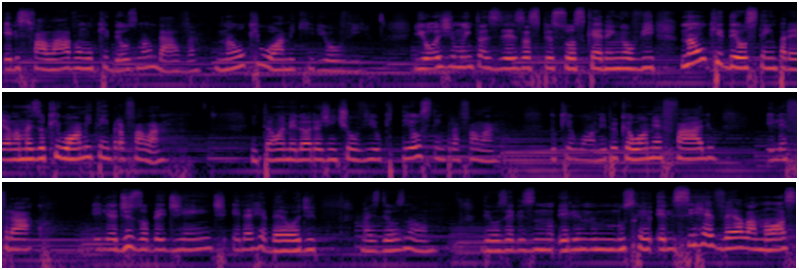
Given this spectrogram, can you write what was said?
eles falavam o que Deus mandava, não o que o homem queria ouvir. E hoje muitas vezes as pessoas querem ouvir não o que Deus tem para ela, mas o que o homem tem para falar. Então é melhor a gente ouvir o que Deus tem para falar do que o homem, porque o homem é falho, ele é fraco, ele é desobediente, ele é rebelde, mas Deus não. Deus, ele, ele, nos, ele se revela a nós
